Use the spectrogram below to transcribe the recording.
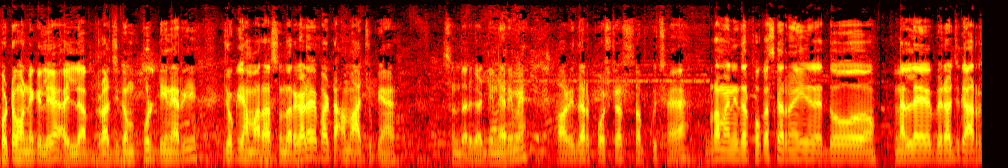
फ़ोटो होने के लिए आई लव राजगमपुर डिनरी, जो कि हमारा सुंदरगढ़ है बट हम आ चुके हैं सुंदरगढ़ डिनरी में। और इधर पोस्टर सब कुछ है। मैंने इधर फोकस कर रहे हैं दो नल्ले बेरोजगार,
